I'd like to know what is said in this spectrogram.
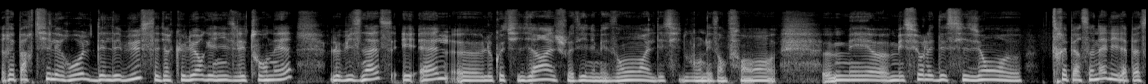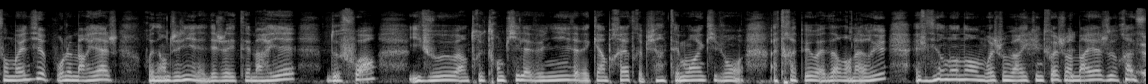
répartis les rôles dès le début, c'est-à-dire que lui organise les tournées, le business et elle le quotidien. Elle choisit les maisons, elle décide où vont les enfants, mais mais sur les décisions euh, très personnel, il a pas son mot à dire. Pour le mariage, René Angeli, il a déjà été marié deux fois. Il veut un truc tranquille à Venise avec un prêtre et puis un témoin qui vont attraper au hasard dans la rue. Elle dit non, non, non, moi je me marie qu'une fois, je veux un mariage de princesse.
